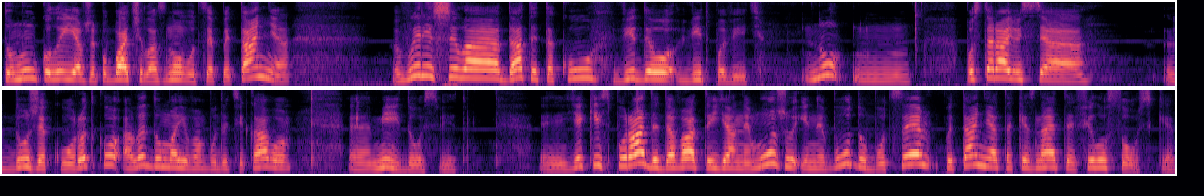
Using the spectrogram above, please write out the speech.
Тому, коли я вже побачила знову це питання, вирішила дати таку відео-відповідь. Ну, постараюся дуже коротко, але думаю, вам буде цікаво е, мій досвід. Е, Якісь поради давати я не можу і не буду, бо це питання таке, знаєте, філософське.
